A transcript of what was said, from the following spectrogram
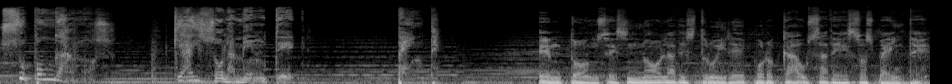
Supongamos que hay solamente 20. Entonces no la destruiré por causa de esos 20.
